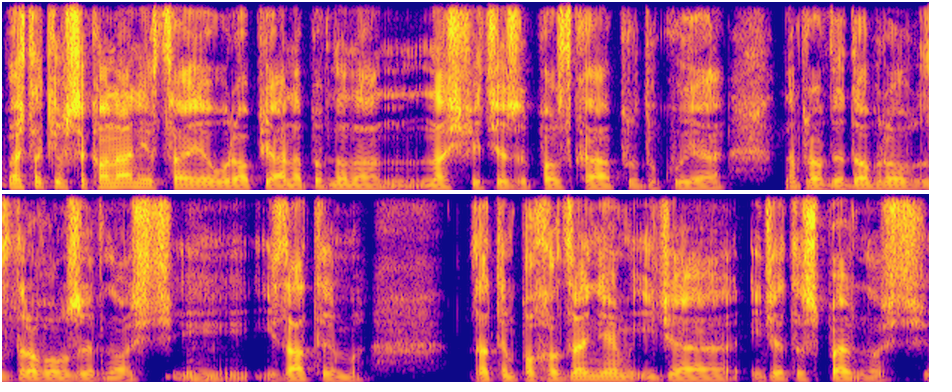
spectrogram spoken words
właśnie takie przekonanie w całej Europie, a na pewno na, na świecie, że Polska produkuje naprawdę dobrą, zdrową żywność i, i za tym za tym pochodzeniem idzie, idzie też pewność.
